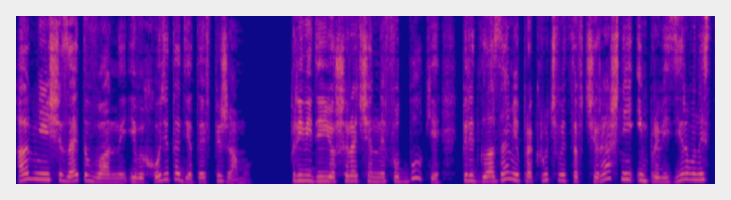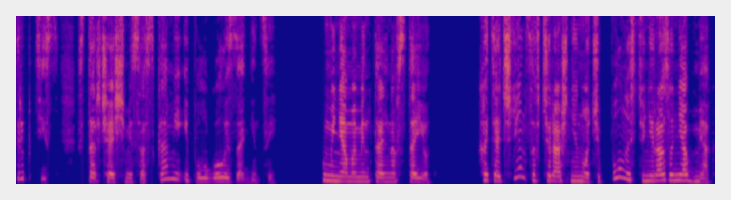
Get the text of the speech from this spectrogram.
Агния исчезает в ванной и выходит, одетая в пижаму. При виде ее широченной футболки перед глазами прокручивается вчерашний импровизированный стриптиз с торчащими сосками и полуголой задницей. У меня моментально встает. Хотя член со вчерашней ночи полностью ни разу не обмяк,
